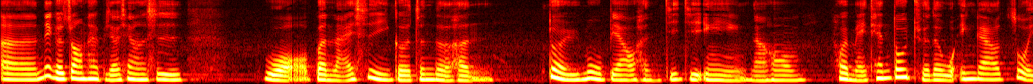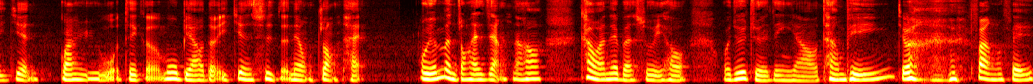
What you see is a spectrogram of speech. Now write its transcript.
呃，那个状态比较像是我本来是一个真的很对于目标很积极经营，然后会每天都觉得我应该要做一件关于我这个目标的一件事的那种状态。我原本状态是这样，然后看完那本书以后，我就决定要躺平，就 放飞，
